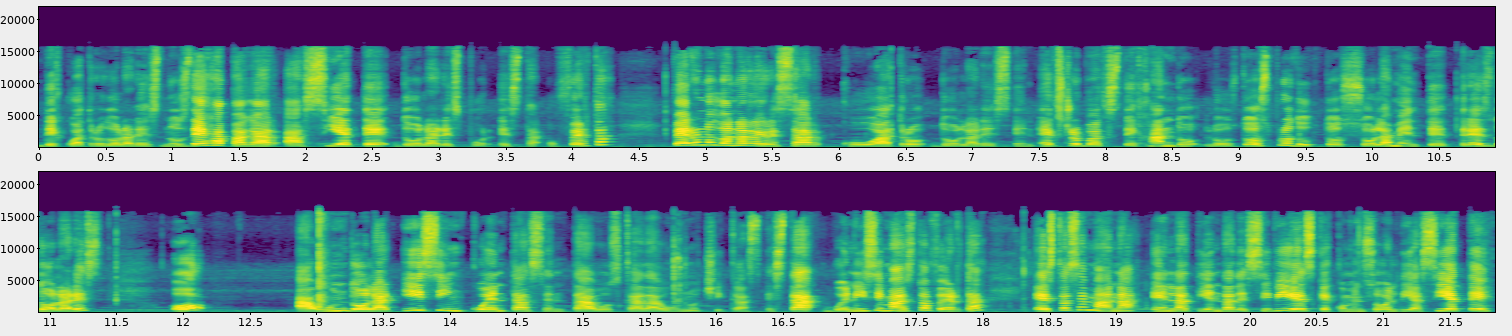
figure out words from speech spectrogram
de 4 dólares. Nos deja pagar a 7 dólares por esta oferta. Pero nos van a regresar 4 dólares en extra bucks. Dejando los dos productos solamente 3 dólares. O a un dólar y 50 centavos cada uno, chicas. Está buenísima esta oferta esta semana en la tienda de CBS que comenzó el día 7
